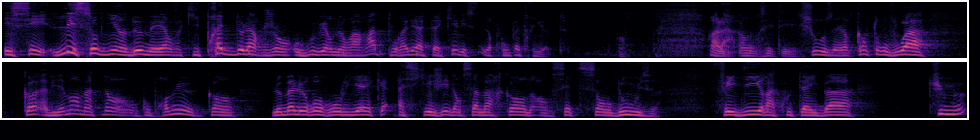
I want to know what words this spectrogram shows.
et c'est les Sogdiens de Merve qui prêtent de l'argent aux gouverneurs arabes pour aller attaquer leurs compatriotes. Voilà, c'était chose. Alors quand on voit évidemment, maintenant, on comprend mieux. Quand le malheureux Rouriek, assiégé dans Samarcande en 712, fait dire à Koutaïba tu me,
